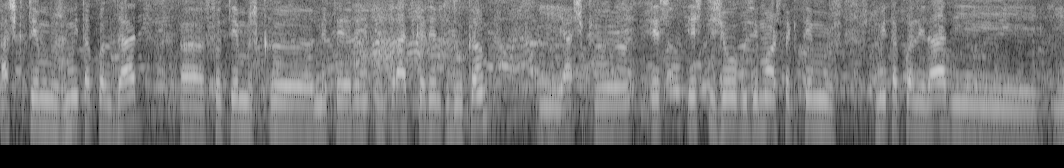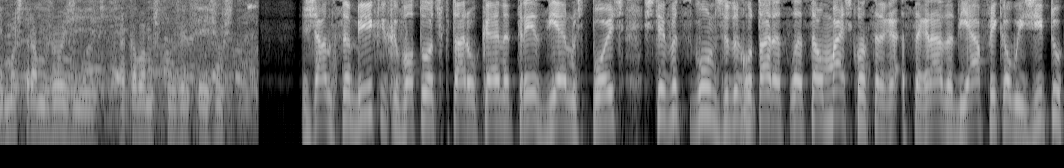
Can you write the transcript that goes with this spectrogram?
acho que temos muita qualidade, uh, só temos que meter em, em, prática dentro do campo e acho que este, este jogo demonstra que temos muita qualidade e, e mostramos hoje e acabamos por vencer justo. Já Moçambique, que voltou a disputar o Cana 13 anos depois, esteve a segundos de derrotar a seleção mais consagrada de África, o Egito.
